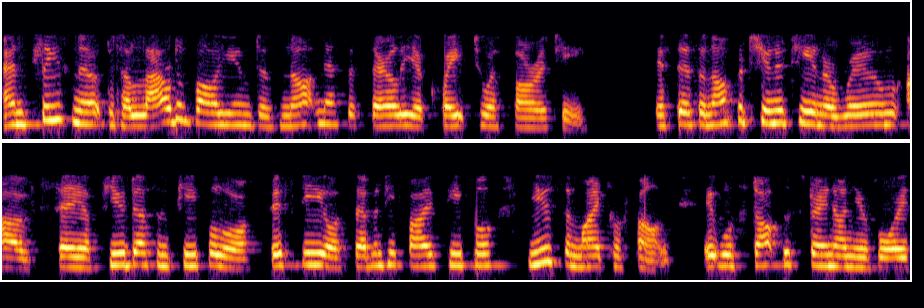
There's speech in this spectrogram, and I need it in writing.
and please note that a louder volume does not necessarily equate to authority. If there's an opportunity in a room of, say, a few dozen people or 50 or 75 people, use the microphone. It will stop the strain on your voice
